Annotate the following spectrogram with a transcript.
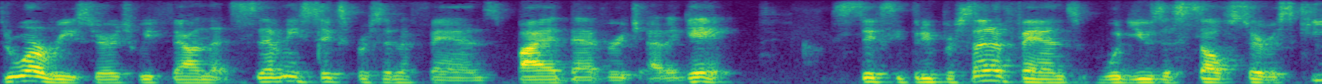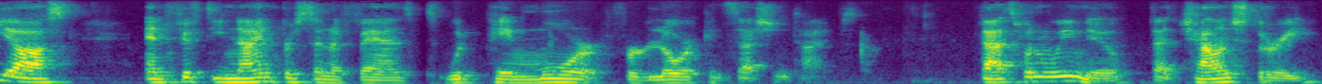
through our research, we found that 76% of fans buy a beverage at a game. 63% of fans would use a self service kiosk, and 59% of fans would pay more for lower concession times. That's when we knew that Challenge 3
